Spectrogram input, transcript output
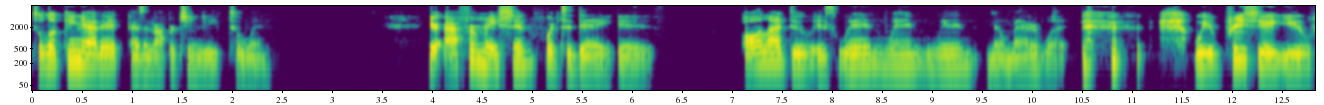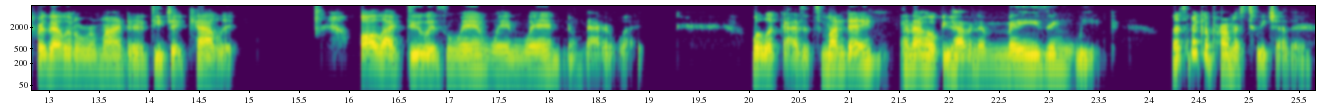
to looking at it as an opportunity to win? Your affirmation for today is all I do is win, win, win, no matter what. we appreciate you for that little reminder, DJ Khaled. All I do is win, win, win, no matter what. Well, look, guys, it's Monday, and I hope you have an amazing week. Let's make a promise to each other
